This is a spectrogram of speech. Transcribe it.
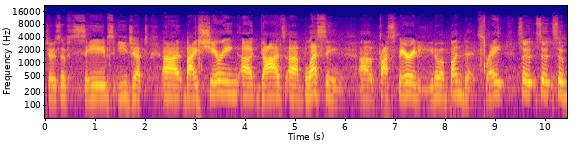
Joseph saves Egypt uh, by sharing uh, God's uh, blessing uh, prosperity, you know, abundance, right? So, so, so,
